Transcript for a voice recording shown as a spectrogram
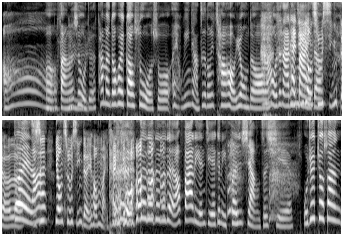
哦，嗯，反而是我觉得他们都会告诉我说：“哎、我跟你讲，这个东西超好用的哦。”然后我在哪里买的？他已经用出心得了。对，然后用出心得以后买太多。对对对对对，然后发链接跟你分享这些。我觉得就算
